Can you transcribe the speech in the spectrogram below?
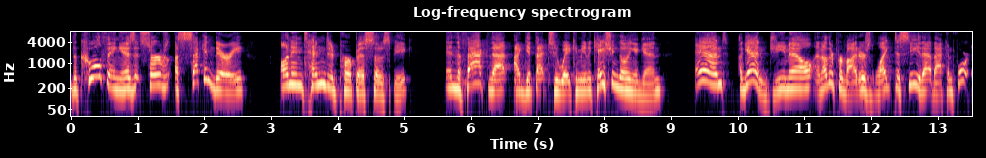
the cool thing is, it serves a secondary, unintended purpose, so to speak, in the fact that I get that two way communication going again. And again, Gmail and other providers like to see that back and forth.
